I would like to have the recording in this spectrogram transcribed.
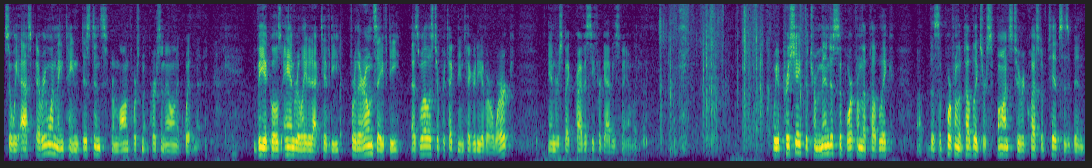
so we ask everyone maintain distance from law enforcement personnel and equipment, vehicles, and related activity for their own safety as well as to protect the integrity of our work and respect privacy for Gabby's family. We appreciate the tremendous support from the public. Uh, the support from the public's response to request of tips has been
